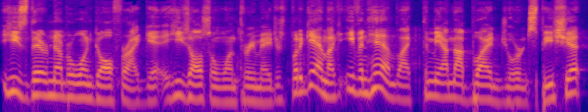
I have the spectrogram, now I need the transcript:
he's their number one golfer. I get. He's also won three majors, but again, like even him, like to me, I'm not buying Jordan Spieth shit.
